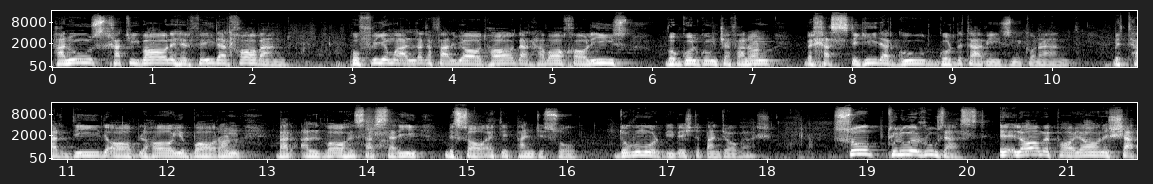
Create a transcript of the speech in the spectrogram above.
هنوز خطیبان حرفه‌ای در خوابند. حفری معلق فریادها در هوا خالی است و گلگون کفنان به خستگی در گور گرده تعویز می کنند به تردید آبله باران بر الواح سرسری به ساعت پنج صبح. دوم اردیبهشت پنجاه صبح طلوع روز است. اعلام پایان شب.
